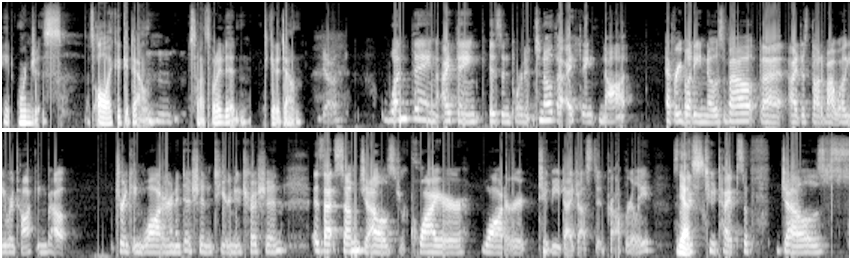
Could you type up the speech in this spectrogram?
ate oranges. That's all I could get down. Mm-hmm. So that's what I did to get it down. Yeah. One thing I think is important to note that I think not everybody knows about that I just thought about while you were talking about drinking water in addition to your nutrition is that some gels require water to be digested properly. So yes. there's two types of gels,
